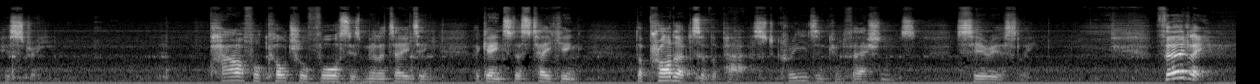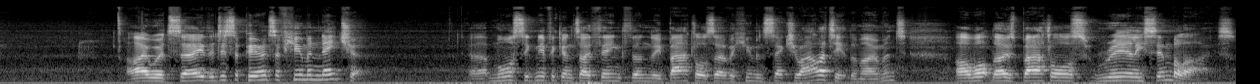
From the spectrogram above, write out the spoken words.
history. Powerful cultural forces militating against us taking the products of the past, creeds and confessions, seriously. Thirdly, I would say the disappearance of human nature. Uh, more significant, I think, than the battles over human sexuality at the moment are what those battles really symbolize.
